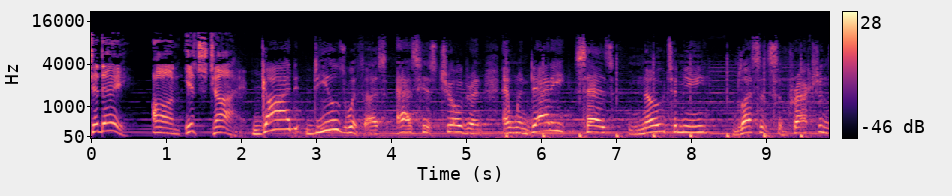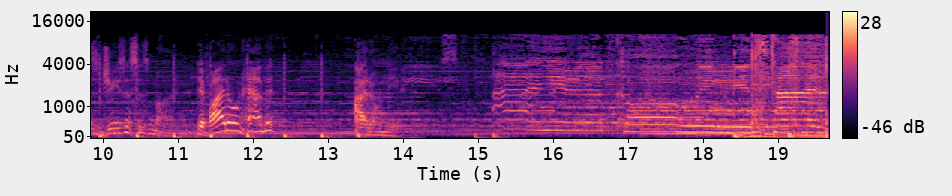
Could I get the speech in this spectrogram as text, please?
Today on It's Time. God deals with us as His children, and when Daddy says no to me, blessed subtractions, Jesus is mine. If I don't have it, I don't need it. I hear the calling, it's time.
